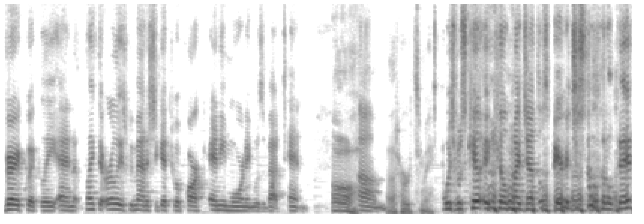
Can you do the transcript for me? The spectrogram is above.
very quickly. And like the earliest we managed to get to a park any morning was about 10. Oh, Um, that hurts me. which was kill it killed my gentle spirit just a little bit.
